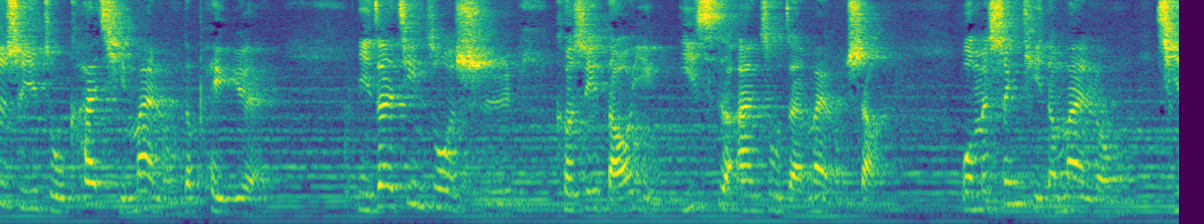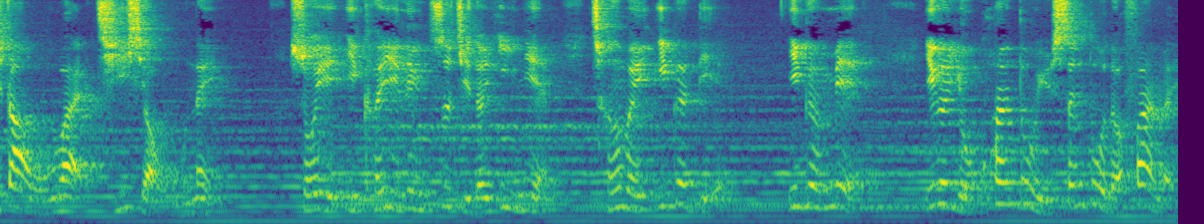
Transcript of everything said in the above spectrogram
这是一组开启脉轮的配乐。你在静坐时，可随导引依次安住在脉轮上。我们身体的脉轮，其大无外，其小无内，所以你可以令自己的意念成为一个点、一个面、一个有宽度与深度的范围，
